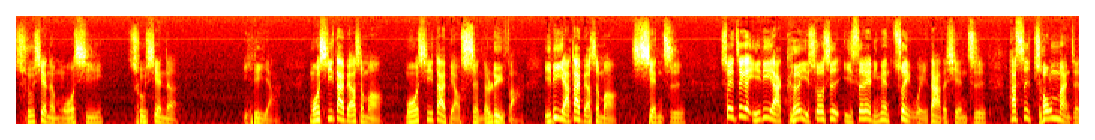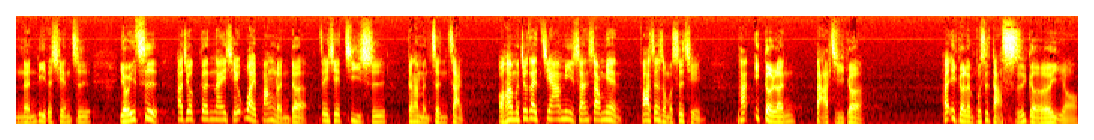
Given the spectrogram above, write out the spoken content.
出现了摩西，出现了以利亚。摩西代表什么？摩西代表神的律法。以利亚代表什么？先知。所以这个以利亚可以说是以色列里面最伟大的先知，他是充满着能力的先知。有一次，他就跟那一些外邦人的这些祭司跟他们征战，哦，他们就在加密山上面发生什么事情？他一个人打几个？他一个人不是打十个而已哦，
